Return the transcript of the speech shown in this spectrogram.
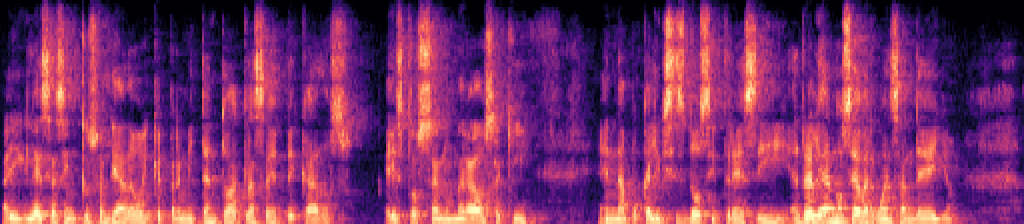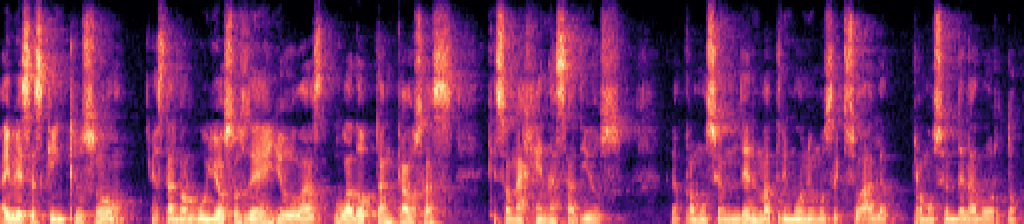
Hay iglesias incluso el día de hoy que permiten toda clase de pecados. Estos enumerados aquí en Apocalipsis 2 y 3 y en realidad no se avergüenzan de ello. Hay veces que incluso están orgullosos de ello o adoptan causas que son ajenas a Dios. La promoción del matrimonio homosexual, la promoción del aborto,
